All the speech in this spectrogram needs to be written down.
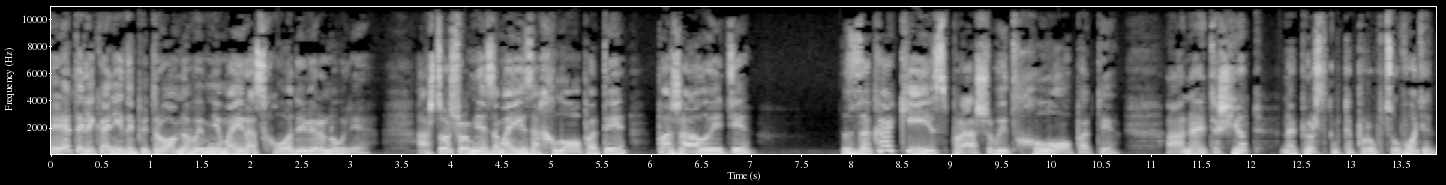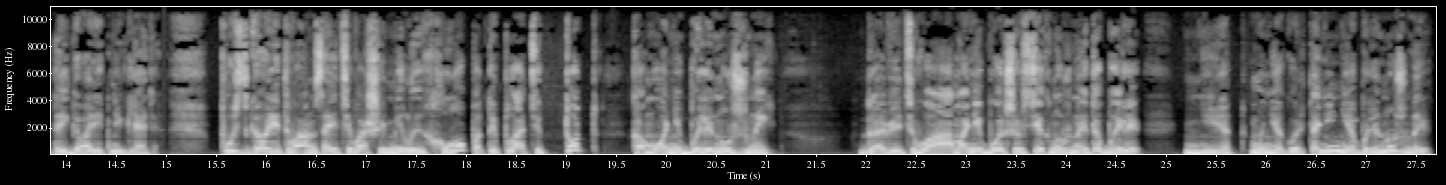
Это, Ликонида Петровна, вы мне мои расходы вернули. А что ж вы мне за мои захлопоты пожалуете?» «За какие?» — спрашивает хлопоты. А она это шьет, наперстком-то по рубцу водит, да и говорит, не глядя. «Пусть, — говорит, — вам за эти ваши милые хлопоты платит тот, кому они были нужны». «Да ведь вам они больше всех нужны-то были. Нет, мне, говорит, они не были нужны.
